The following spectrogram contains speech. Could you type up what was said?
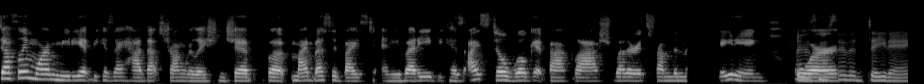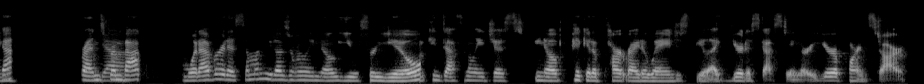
Definitely more immediate because I had that strong relationship. But my best advice to anybody, because I still will get backlash, whether it's from the dating I was gonna or the dating. Yeah. friends from back, whatever it is, someone who doesn't really know you for you can definitely just, you know, pick it apart right away and just be like, you're disgusting or you're a porn star.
